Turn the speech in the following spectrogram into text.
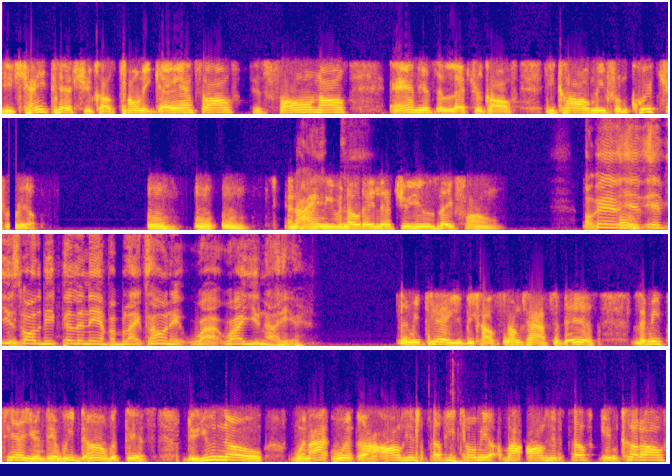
He can't text you because Tony gas off, his phone off, and his electric off. He called me from QuikTrip. Mm, mm, mm. And I didn't even know they let you use their phone. Okay, if, if you're supposed to be filling in for Black Tony, why why are you not here? Let me tell you, because sometimes it is. Let me tell you, and then we done with this. Do you know when I went uh, all his stuff? He told me about all his stuff getting cut off.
